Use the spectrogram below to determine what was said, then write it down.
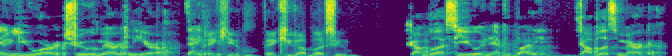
and you are a true American hero. Thank, Thank you. Thank you. God bless you. God bless you and everybody. God bless America.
